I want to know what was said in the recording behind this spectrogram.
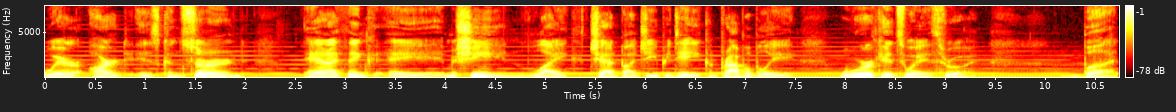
where art is concerned. And I think a machine like Chatbot GPT could probably work its way through it. But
